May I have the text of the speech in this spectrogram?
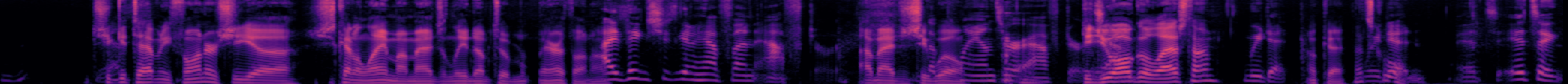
Did she Yes. get to have any fun, or she uh, she's kind of lame, I imagine, leading up to a marathon, huh? I think she's going to have fun after. I imagine she the will. plans are after. Did you all go last time? We did. Okay, that's we cool. did. It's it's a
